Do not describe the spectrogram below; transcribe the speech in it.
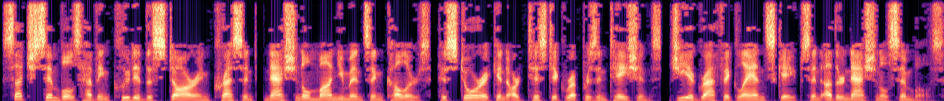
Such symbols have included the star and crescent, national monuments and colors, historic and artistic representations, geographic landscapes and other national symbols.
